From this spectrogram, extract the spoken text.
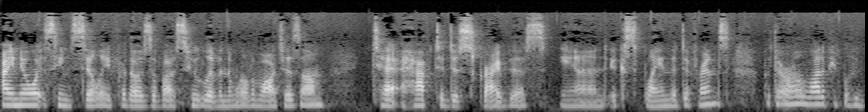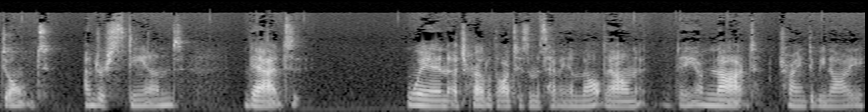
I know it seems silly for those of us who live in the world of autism to have to describe this and explain the difference, but there are a lot of people who don't understand that when a child with autism is having a meltdown, they are not trying to be naughty.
